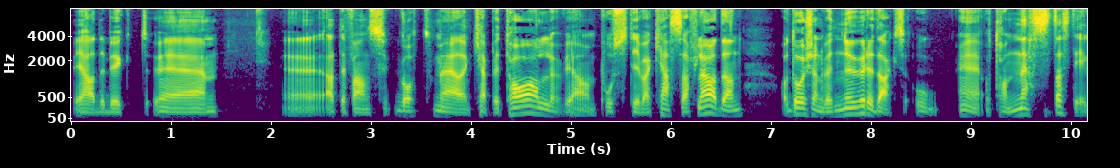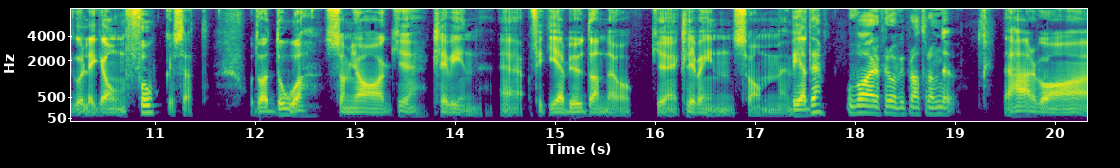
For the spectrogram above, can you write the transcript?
vi hade byggt eh, eh, att det fanns gott med kapital, vi har positiva kassaflöden och då kände vi att nu är det dags att, eh, att ta nästa steg och lägga om fokuset. Och det var då som jag eh, klev in eh, och fick erbjudande och Eh, kliva in som VD. Och vad är det för år vi pratar om nu? Det här var,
